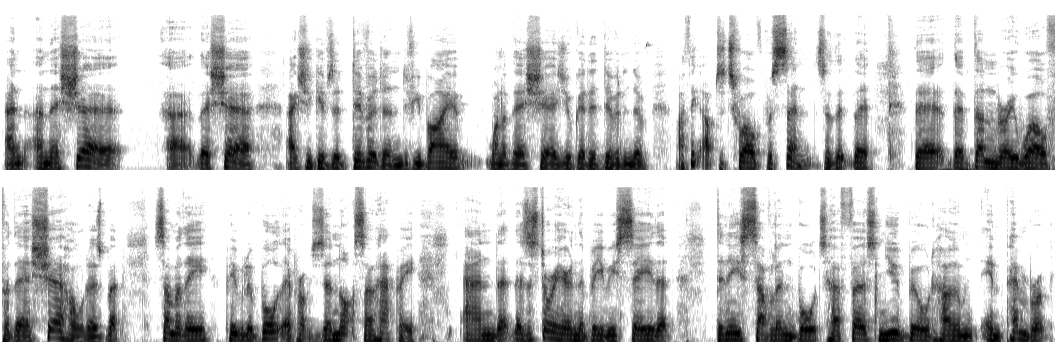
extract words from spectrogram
and and their share uh, their share actually gives a dividend. If you buy one of their shares, you'll get a dividend of, I think, up to 12%. So that they're, they're, they've done very well for their shareholders, but some of the people who bought their properties are not so happy. And uh, there's a story here in the BBC that Denise Sutherland bought her first new build home in Pembroke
